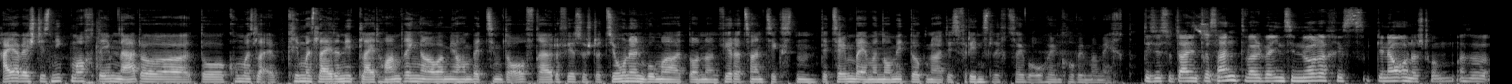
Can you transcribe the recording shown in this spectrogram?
Heuer wirst du das nicht gemacht, eben, nein, da, da können wir es leider nicht Leute heimbringen, aber wir haben jetzt im Dorf drei oder vier so Stationen, wo man dann am 24. Dezember immer Nachmittag noch das Friedenslicht selber anholen kann, wenn man möchte. Das ist total interessant, weil bei uns in Nurach ist genau andersrum. Also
